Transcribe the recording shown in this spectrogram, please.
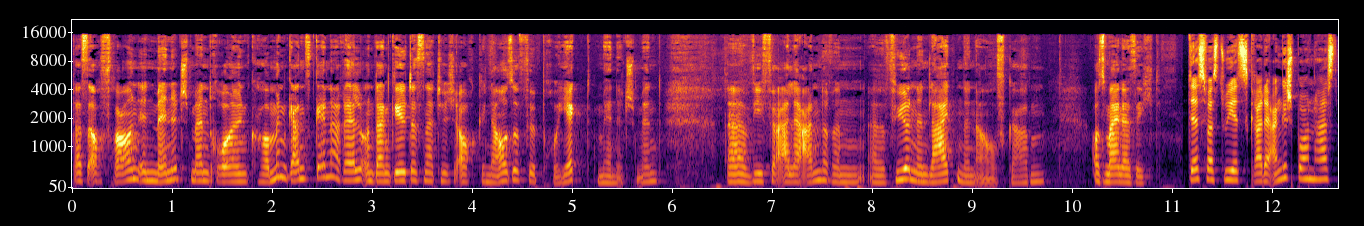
dass auch Frauen in Managementrollen kommen, ganz generell. Und dann gilt das natürlich auch genauso für Projektmanagement äh, wie für alle anderen äh, führenden, leitenden Aufgaben, aus meiner Sicht. Das, was du jetzt gerade angesprochen hast,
